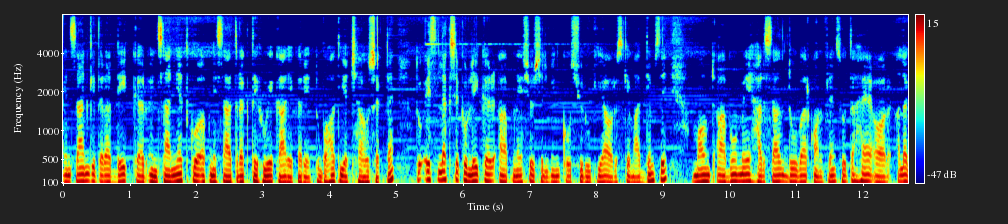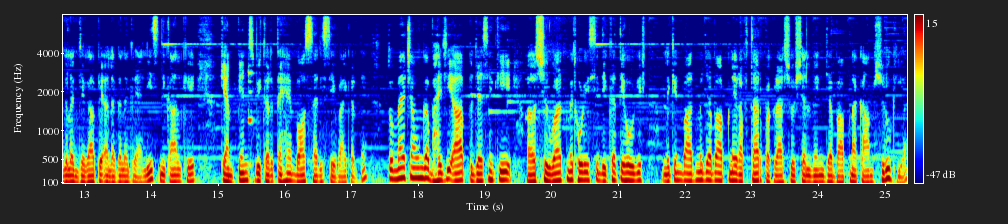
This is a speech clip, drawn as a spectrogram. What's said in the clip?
इंसान की तरह देखकर, इंसानियत को अपने साथ रखते हुए कार्य करे तो बहुत ही अच्छा हो सकता है। तो इस लक्ष्य को लेकर आपने सोशल विंग को शुरू किया और उसके माध्यम से माउंट आबू में हर साल दो बार कॉन्फ्रेंस होता है और अलग अलग जगह पे अलग अलग रैलीज निकाल के कैंपेन्स भी करते हैं, बहुत सारी सेवाएँ करते हैं। तो मैं चाहूँगा भाई जी, आप जैसे कि शुरुआत में थोड़ी सी दिक्कतें होगी, लेकिन बाद में जब आपने रफ्तार पकड़ा सोशल विंग जब अपना काम शुरू किया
